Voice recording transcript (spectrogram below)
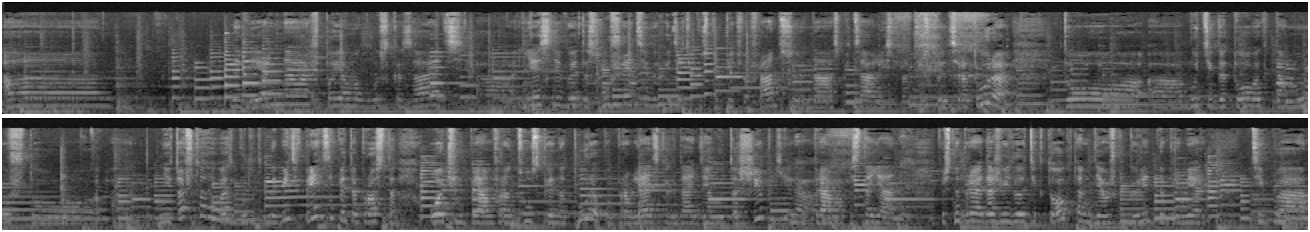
А, Наверное, что я могу сказать? Если вы это слушаете, вы хотите поступить во Францию на специальность французская литература, то а, будьте готовы к тому, что а, не то, что вас будут гнобить, в принципе, это просто очень прям французская натура поправлять, когда делают ошибки, Да. прямо постоянно. Потому что, например, я даже видела ТикТок, там девушка говорит, например, типа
